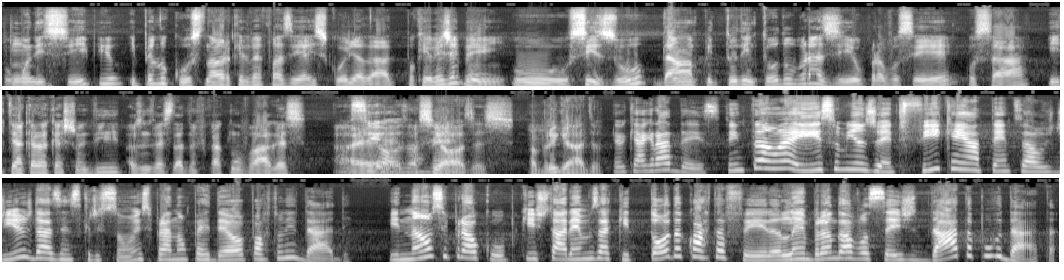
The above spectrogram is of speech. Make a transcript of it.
o município e pelo curso, na hora que ele vai fazer a escolha lá. Porque veja bem, o SISU dá amplitude em todo o Brasil para você cursar e tem aquela questão de as universidades não ficar com vagas eh, Ansiosas, né? ansiosas. Obrigado. Eu que agradeço. Então é isso, minha gente. Fiquem atentos aos dias das inscrições para não perder a oportunidade. E não se preocupe que estaremos aqui toda quarta-feira, lembrando a vocês data por data.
